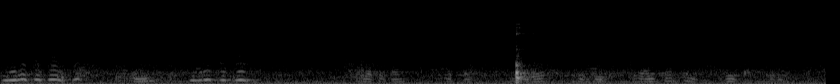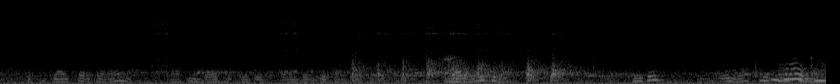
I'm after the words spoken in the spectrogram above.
मेरा फटा सर मेरा फटा अच्छा लंच करके आए ना साथ में बैठ के देखिए ठीक है वो लेफ़्ट में कौन सा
